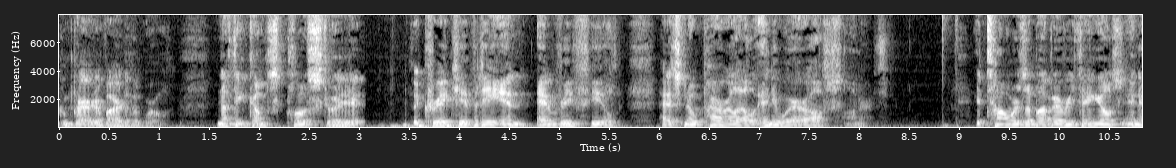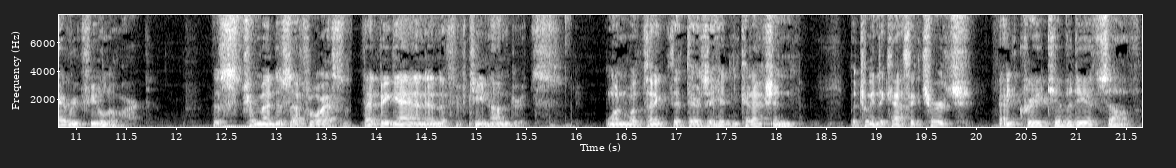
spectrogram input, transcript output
comparative art of the world. Nothing comes close to it. The creativity in every field has no parallel anywhere else on earth. It towers above everything else in every field of art. This tremendous efflorescence that began in the 1500s. One would think that there's a hidden connection between the Catholic Church and creativity itself.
